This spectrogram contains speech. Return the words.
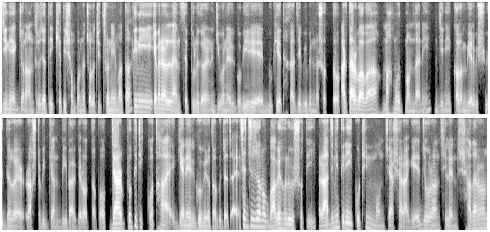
যিনি একজন আন্তর্জাতিক খ্যাতি সম্পন্ন চলচ্চিত্র নির্মাতা, তিনি ক্যামেরার ল্যান্সে তুলে ধরেন জীবনের গভীরে লুকিয়ে থাকা যে বিভিন্ন সত্য। আর তার বাবা মাহমুদ মামদানি, যিনি কলম্বিয়ার বিশ্ববিদ্যালয়ের রাষ্ট্রবিজ্ঞান বিভাগের অধ্যাপক, যার প্রতিটি কথায় জ্ঞানের গভীরতা বোঝা যায়। আশ্চর্যজনক ভাবে হলেও সতী রাজনীতির এই কঠিন মঞ্চে আসার আগে জোহরান ছিলেন সাধারণ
